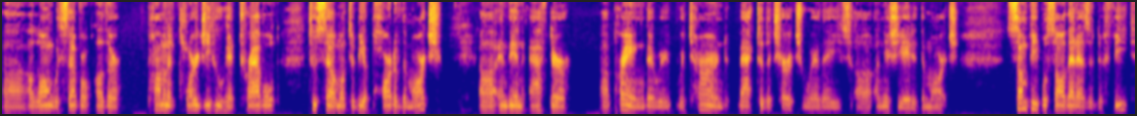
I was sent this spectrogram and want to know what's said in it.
uh, along with several other prominent clergy who had traveled to Selma to be a part of the march. Uh, and then after uh, praying, they re- returned back to the church where they uh, initiated the march. Some people saw that as a defeat.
